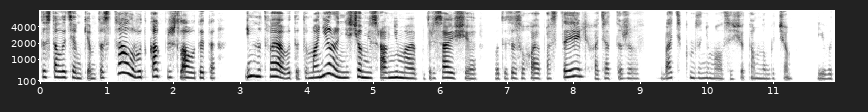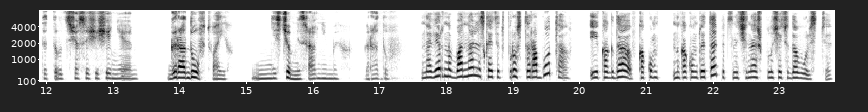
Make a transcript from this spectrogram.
ты стала тем, кем ты стала, вот как пришла вот эта, именно твоя вот эта манера, ни с чем не сравнимая, потрясающая, вот эта сухая пастель, хотя ты же батиком занимался еще там много чем. И вот это вот сейчас ощущение городов твоих, ни с чем не сравнимых городов. Наверное, банально сказать, это просто работа. И когда в каком, на каком-то этапе ты начинаешь получать удовольствие.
